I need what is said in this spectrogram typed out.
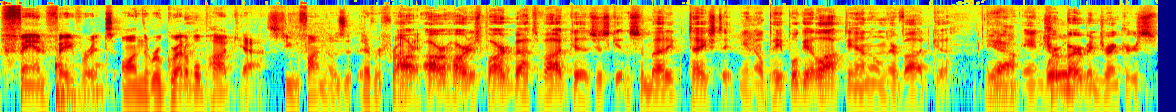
fan favorite on the Regrettable podcast. You can find those every Friday. Our, our, hardest part about the vodka is just getting somebody to taste it. You know, people get locked in on their vodka. Yeah, and, and we're bourbon drinkers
